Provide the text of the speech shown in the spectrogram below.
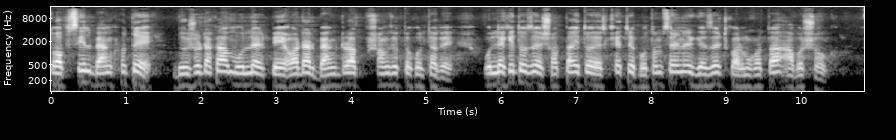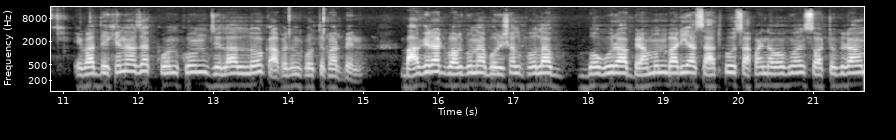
তফসিল ব্যাংক হতে দুইশো টাকা মূল্যের পে অর্ডার ব্যাংক ড্রপ সংযুক্ত করতে হবে। উল্লেখিত যে, সত্যায়িত এর ক্ষেত্রে প্রথম শ্রেণির গেজেট কর্মকর্তা আবশ্যক। এবার দেখে নেওয়া যাক কোন কোন জেলার লোক আবেদন করতে পারবেন। বাগেরহাট, বরগুনা, বরিশাল, ভোলা বগুড়া, ব্রাহ্মণবাড়িয়া, চাঁদপুর, চাঁপাইনবাবগঞ্জ, চট্টগ্রাম,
